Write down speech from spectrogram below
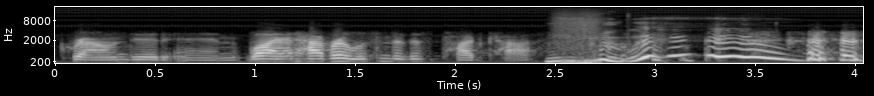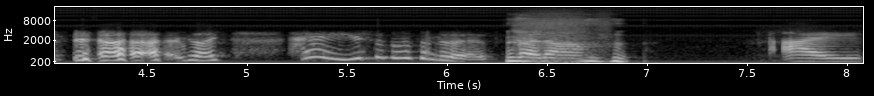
grounded in. Well, I'd have her listen to this podcast. yeah, I'd be like, "Hey, you should listen to this." But um, I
